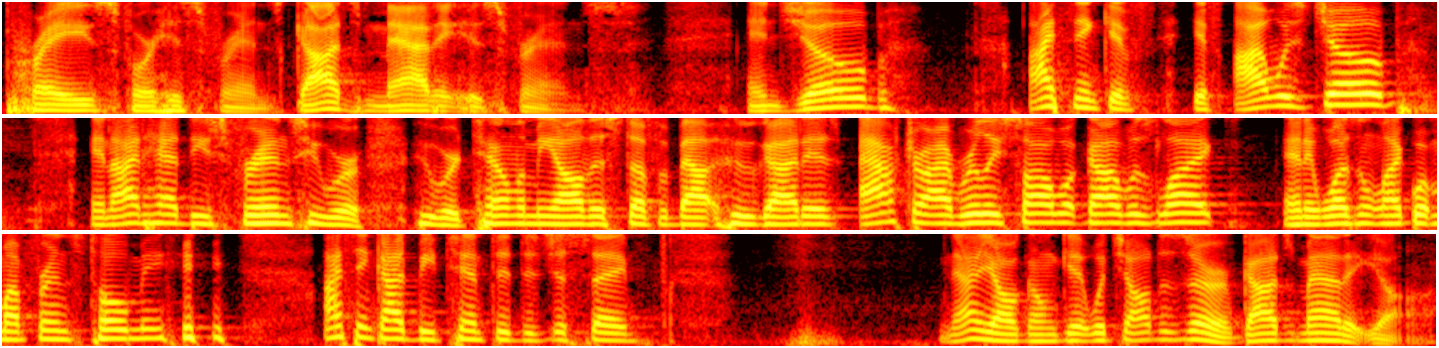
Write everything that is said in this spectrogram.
prays for his friends. God's mad at his friends. And Job, I think if if I was Job and I'd had these friends who were who were telling me all this stuff about who God is, after I really saw what God was like, and it wasn't like what my friends told me, I think I'd be tempted to just say, Now y'all gonna get what y'all deserve. God's mad at y'all.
